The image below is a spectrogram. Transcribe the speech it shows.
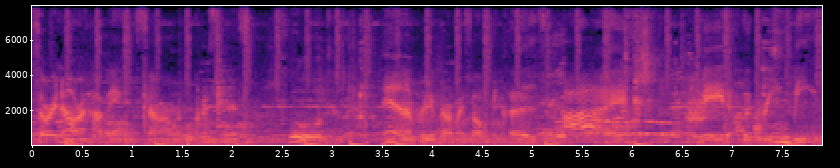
So right now we're having some Christmas food and I'm pretty proud of myself because I made the green beans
